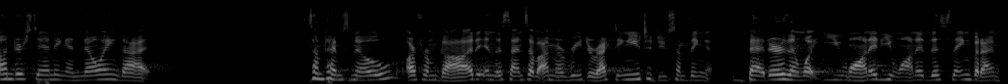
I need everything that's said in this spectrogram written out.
understanding and knowing that sometimes no are from God in the sense of I'm redirecting you to do something better than what you wanted. You wanted this thing, but I'm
